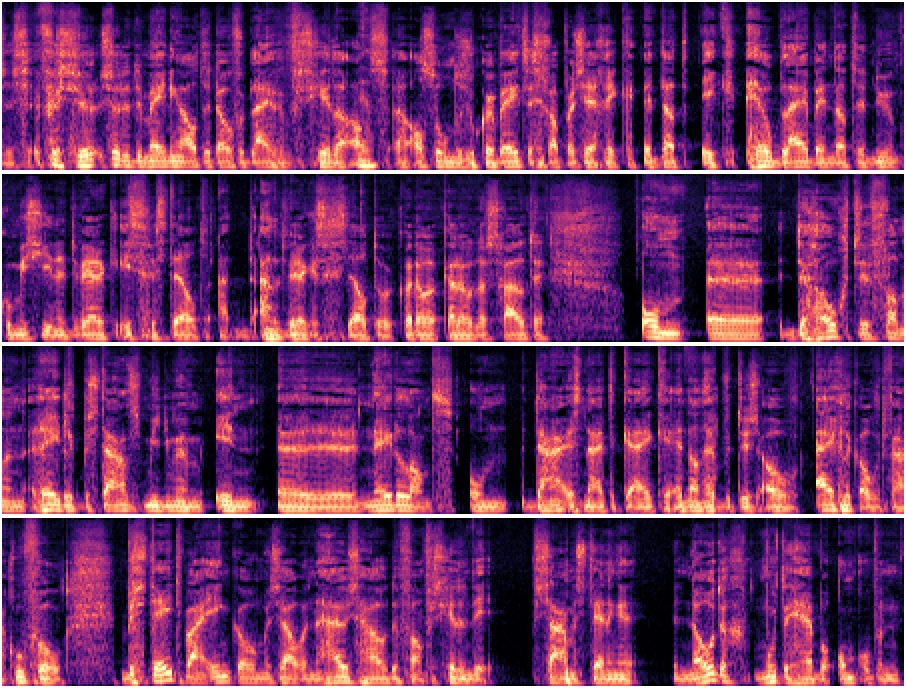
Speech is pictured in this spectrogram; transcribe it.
uh, zullen de meningen altijd over blijven verschillen. Als, ja. als onderzoeker, wetenschapper zeg ik dat ik heel blij ben dat er nu een commissie in het werk is gesteld, aan het werk is gesteld door Carola Schouten. Om de hoogte van een redelijk bestaansminimum in Nederland, om daar eens naar te kijken. En dan hebben we het dus over, eigenlijk over de vraag hoeveel besteedbaar inkomen zou een huishouden van verschillende samenstellingen nodig moeten hebben om op een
